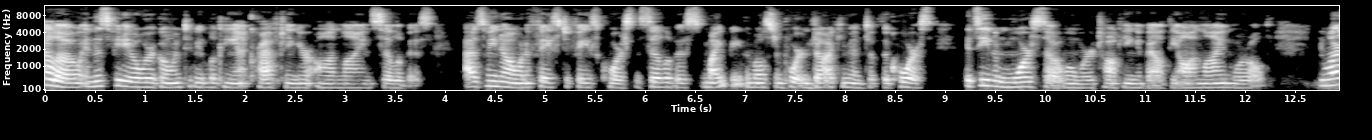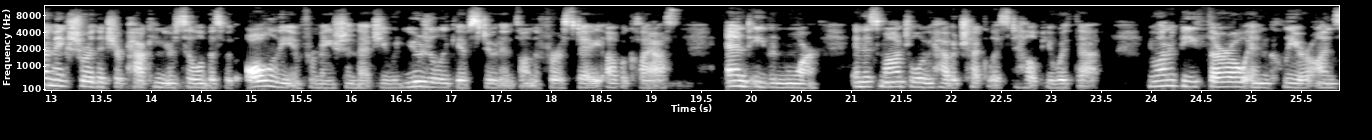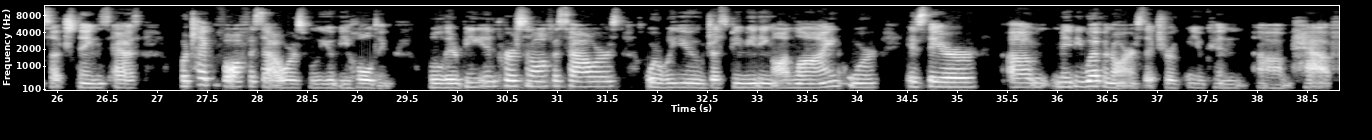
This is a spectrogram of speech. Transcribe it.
Hello, in this video we're going to be looking at crafting your online syllabus. As we know in a face-to-face -face course, the syllabus might be the most important document of the course. It's even more so when we're talking about the online world. You want to make sure that you're packing your syllabus with all of the information that you would usually give students on the first day of a class, and even more. In this module we have a checklist to help you with that. You want to be thorough and clear on such things as what type of office hours will you be holding? Will there be in-person office hours or will you just be meeting online or is there um, maybe webinars that you can um, have?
